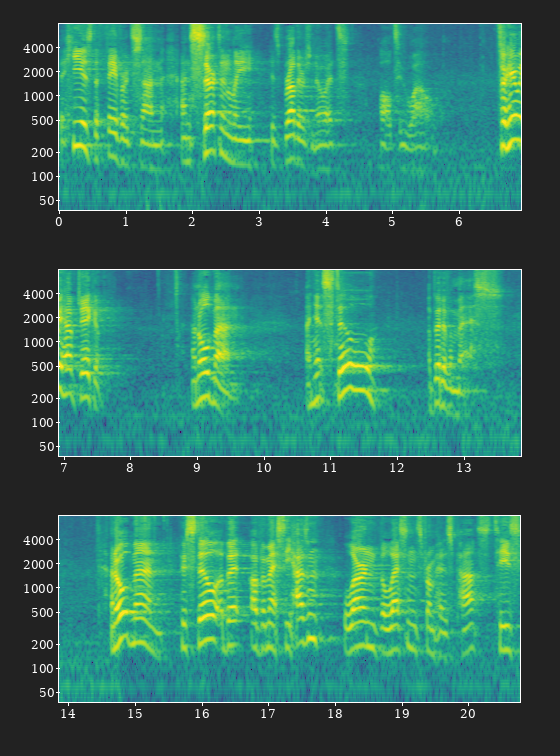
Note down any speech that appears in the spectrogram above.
that he is the favored son, and certainly his brothers know it all too well. So here we have Jacob, an old man, and yet still a bit of a mess. An old man who's still a bit of a mess. He hasn't learned the lessons from his past. He's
